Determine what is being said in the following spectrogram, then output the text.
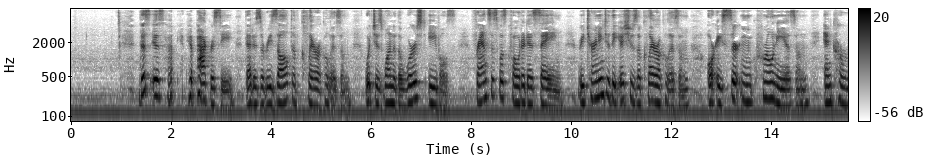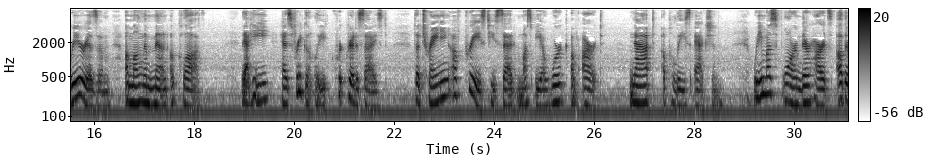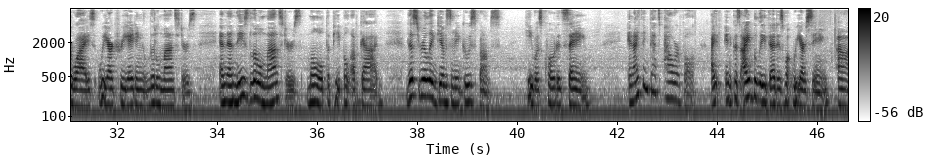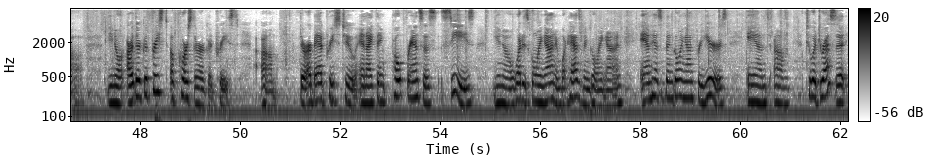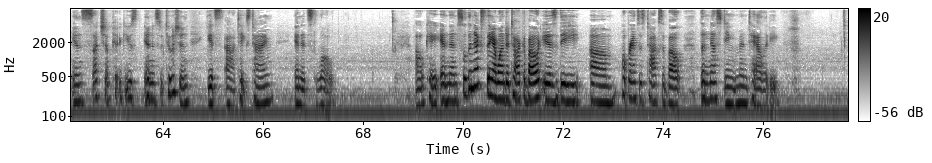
This is hypocrisy that is a result of clericalism, which is one of the worst evils. Francis was quoted as saying, returning to the issues of clericalism or a certain cronyism and careerism among the men of cloth, that he has frequently criticized. The training of priests, he said, must be a work of art, not a police action. We must form their hearts, otherwise, we are creating little monsters. And then these little monsters mold the people of God. This really gives me goosebumps, he was quoted saying. And I think that's powerful. I because I believe that is what we are seeing. Uh, you know, are there good priests? Of course, there are good priests. Um, there are bad priests too, and I think Pope Francis sees, you know, what is going on and what has been going on, and has been going on for years, and um, to address it in such a big use, institution, it uh, takes time and it's slow. Okay, and then so the next thing I wanted to talk about is the um, Pope Francis talks about the nesting mentality.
